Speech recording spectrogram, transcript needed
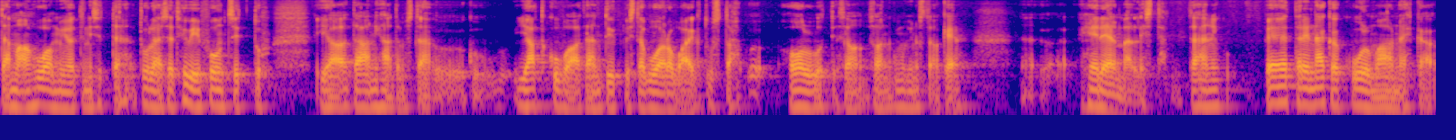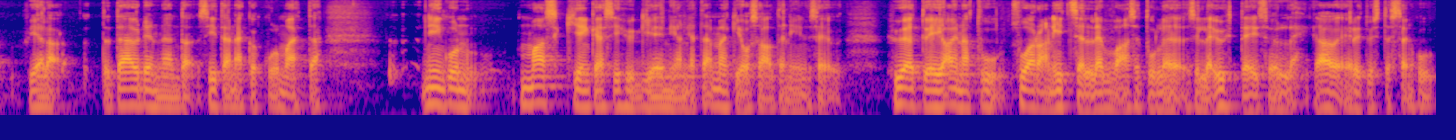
tämä on huomioitu, niin sitten tulee se, että hyvin funtsittu, ja tämä on ihan tämmöistä jatkuvaa tämän tyyppistä vuorovaikutusta ollut, ja se on, se on niin minusta oikein hedelmällistä. Tähän niin Peterin näkökulma on ehkä vielä täydennän sitä näkökulmaa, että niin kuin maskien, käsihygienian ja tämänkin osalta, niin se hyöty ei aina tule suoraan itselle, vaan se tulee sille yhteisölle. Ja erityisesti tässä niin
